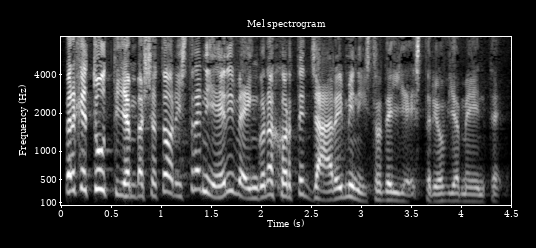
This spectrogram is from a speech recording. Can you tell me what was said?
perché tutti gli ambasciatori stranieri vengono a corteggiare il ministro degli esteri, ovviamente.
